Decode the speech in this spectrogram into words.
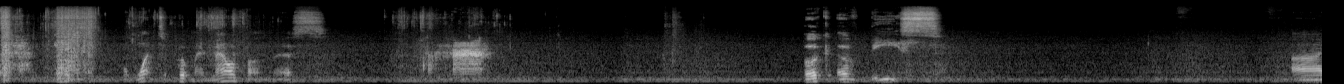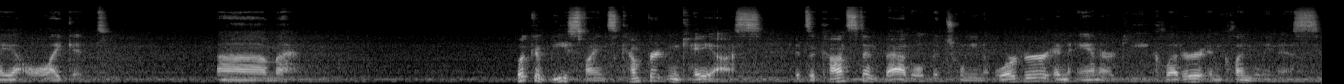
I want to put my mouth on this. Book of Beasts. I like it. Um, Book of Beasts finds comfort in chaos. It's a constant battle between order and anarchy, clutter and cleanliness.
